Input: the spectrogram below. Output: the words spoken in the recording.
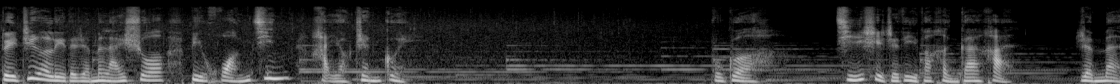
对这里的人们来说，比黄金还要珍贵。不过，即使这地方很干旱，人们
